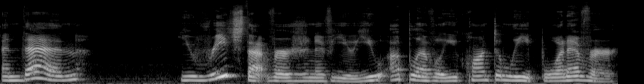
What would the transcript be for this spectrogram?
And then you reach that version of you, you up level, you quantum leap, whatever.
